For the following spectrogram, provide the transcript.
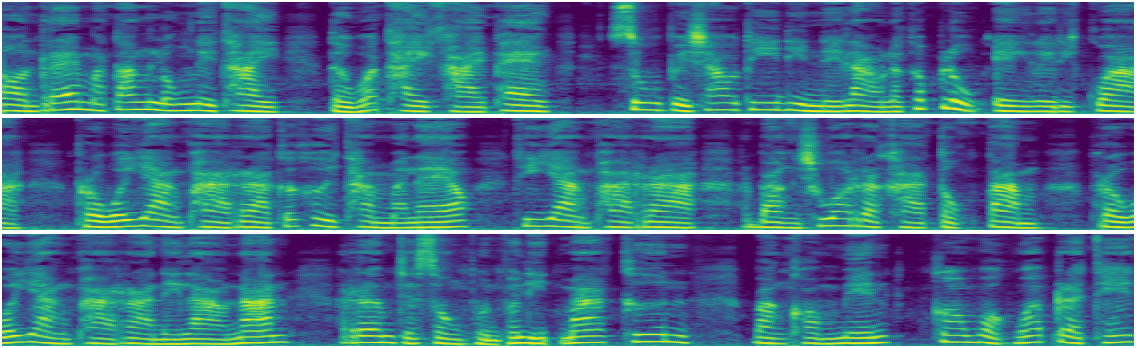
ตอนแรกมาตั้งลงในไทย แต่ว่าไทยขายแพง สู้ไปเช่าที่ดินในลาวแล้วก็ปลูกเองเลยดีกว่า เพราะว่ายางพาราก็เคยทำมาแล้ว ที่ยางพาราบางช่วงราคาตกต่ำเพราะว่ายางพาราในลาวนั้น เริ่มจะส่งผลผลิตมากขึ้น บางคอมเมนต์ ก็บอกว่าประเทศ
